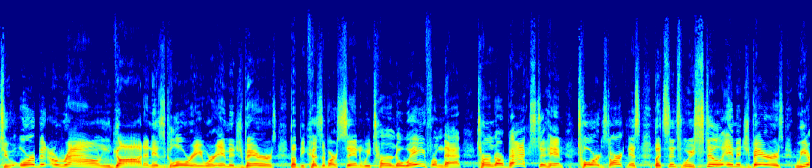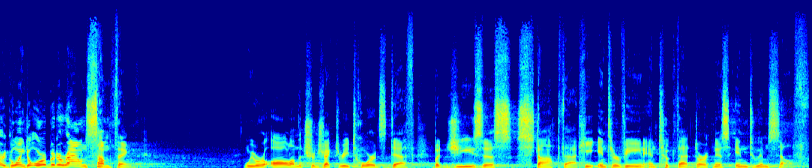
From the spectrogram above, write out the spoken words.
to orbit around God and his glory. We're image bearers, but because of our sin, we turned away from that, turned our backs to him towards darkness. But since we're still image bearers, we are going to orbit around something. We were all on the trajectory towards death, but Jesus stopped that. He intervened and took that darkness into himself.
